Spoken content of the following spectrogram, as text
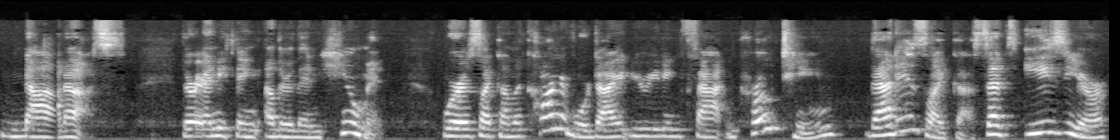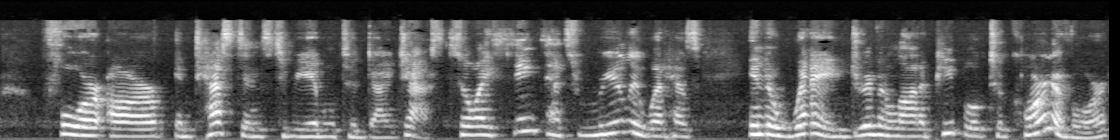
not us. They're anything other than human. Whereas, like on the carnivore diet, you're eating fat and protein. That is like us. That's easier for our intestines to be able to digest. So I think that's really what has in a way driven a lot of people to carnivore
